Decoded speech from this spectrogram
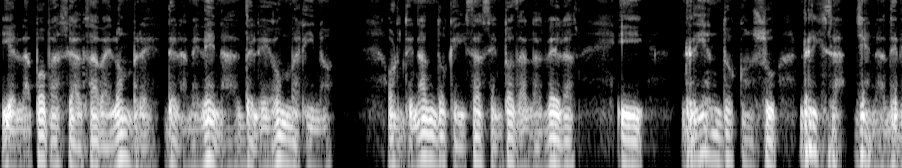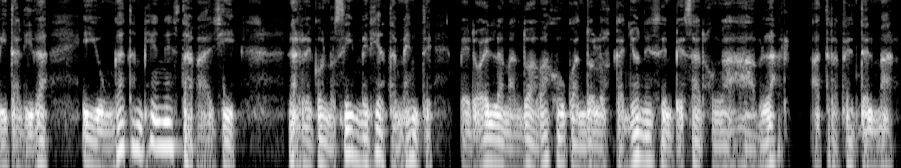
Y en la popa se alzaba el hombre de la melena del león marino ordenando que izasen todas las velas y riendo con su risa llena de vitalidad, y Unga también estaba allí. La reconocí inmediatamente, pero él la mandó abajo cuando los cañones empezaron a hablar a través del mar.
